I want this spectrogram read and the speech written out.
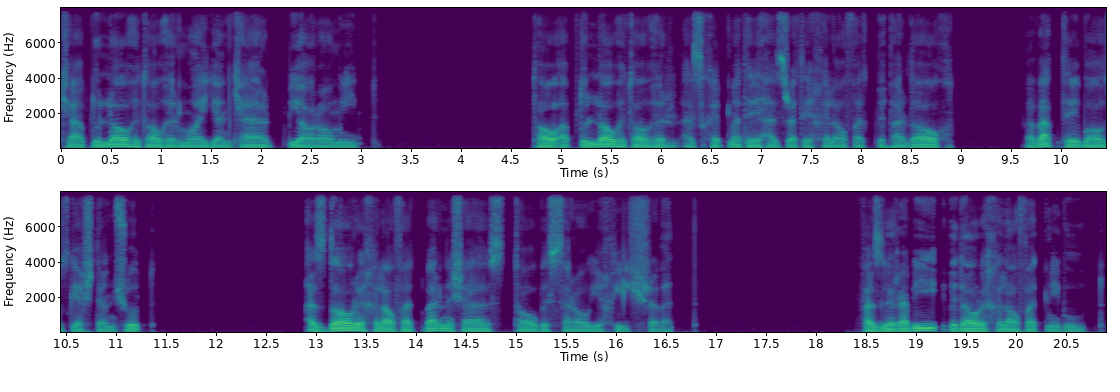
که عبد الله طاهر معین کرد بیارامید. تا عبد الله طاهر از خدمت حضرت خلافت بپرداخت وقت بازگشتن شد از دار خلافت برنشست تا بسرای خویش رود. فضل ربیع بدار خلافت می بود.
